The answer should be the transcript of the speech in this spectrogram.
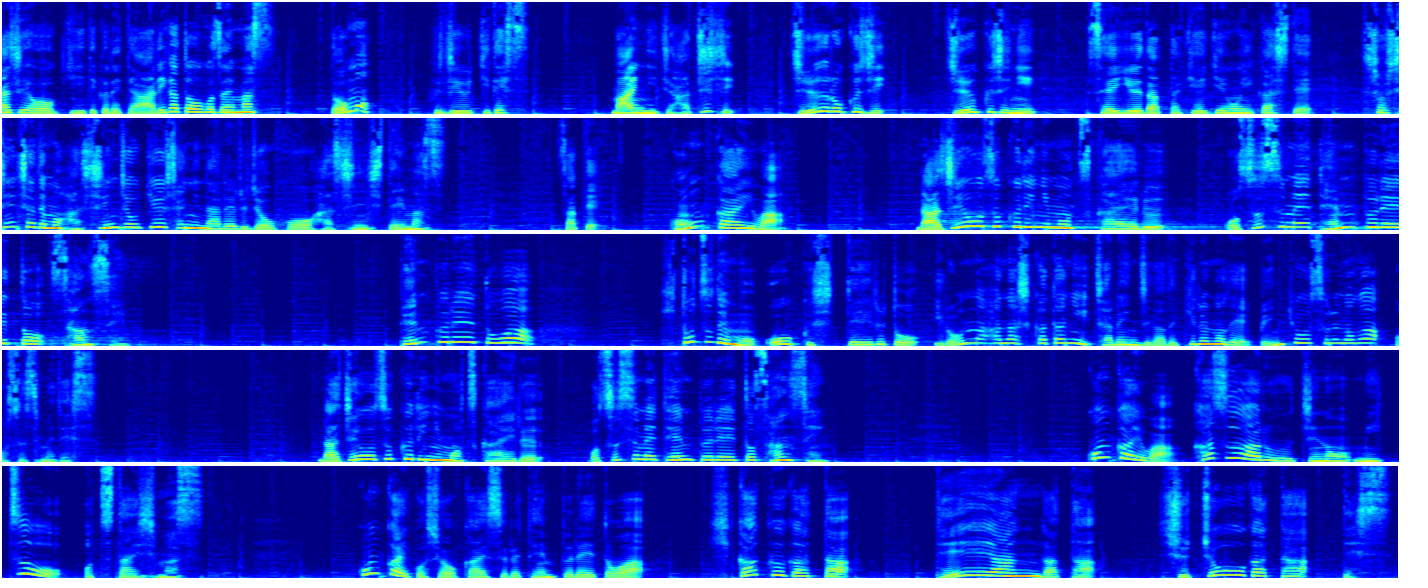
ラジオを聴いてくれてありがとうございます。どうも、藤幸です。毎日8時、16時、19時に声優だった経験を活かして、初心者でも発信上級者になれる情報を発信しています。さて、今回は、ラジオ作りにも使えるおすすめテンプレート3選。テンプレートは一つでも多く知っているといろんな話し方にチャレンジができるので勉強するのがおすすめです。ラジオ作りにも使えるおすすめテンプレート3選。今回は数あるうちの3つをお伝えします。今回ご紹介するテンプレートは比較型、提案型、主張型です。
